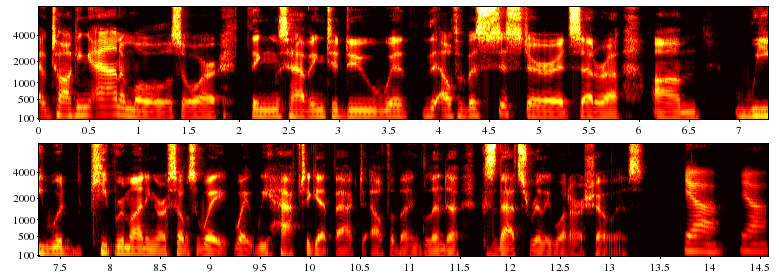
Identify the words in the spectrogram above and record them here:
uh, talking animals or things having to do with the Elphaba's sister, etc., um, we would keep reminding ourselves, wait, wait, we have to get back to Elphaba and Glinda because that's really what our show is. Yeah, yeah.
